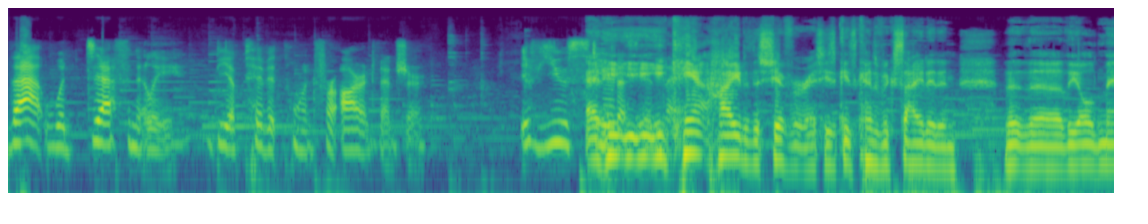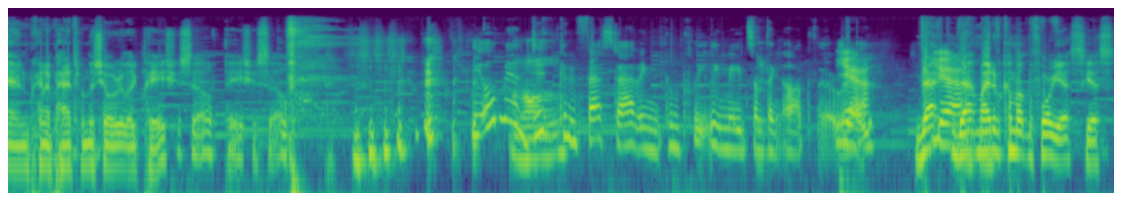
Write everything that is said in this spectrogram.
that would definitely be a pivot point for our adventure. If you steered And he, us he, in he there. can't hide the shiver as he gets kind of excited, and the, the the old man kind of pats him on the shoulder, like, "Pace yourself, pace yourself." The old man did confess to having completely made something up, though, right? Yeah. that Yeah. that might have come up before. Yes, yes.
